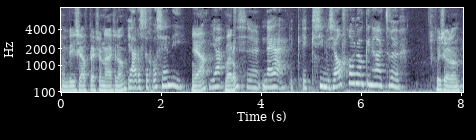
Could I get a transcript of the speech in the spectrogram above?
en wie is jouw personage dan? Ja, dat is toch wel Sandy. Ja? Ja, Waarom? Dus, nou ja, ik, ik zie mezelf gewoon ook in haar terug. Hoezo dan?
